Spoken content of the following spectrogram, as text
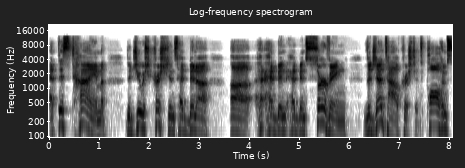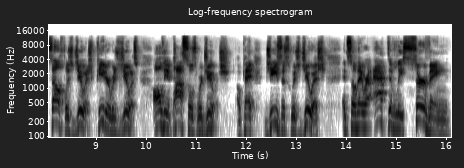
at this time, the Jewish Christians had been a, uh, had been, had been serving the Gentile Christians. Paul himself was Jewish. Peter was Jewish. All the apostles were Jewish. Okay. Jesus was Jewish. And so they were actively serving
